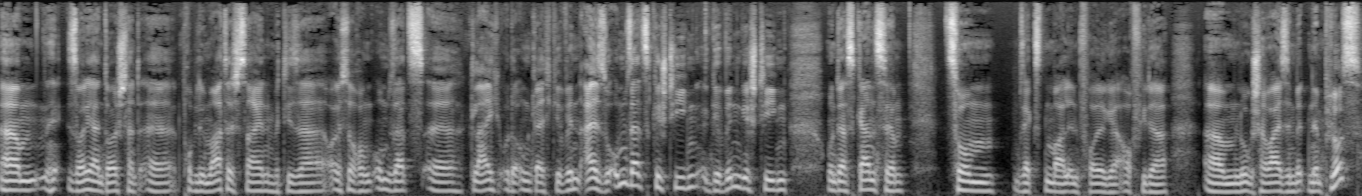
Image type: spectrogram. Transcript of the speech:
Ähm, soll ja in Deutschland äh, problematisch sein mit dieser Äußerung Umsatz äh, gleich oder ungleich Gewinn. Also Umsatz gestiegen, Gewinn gestiegen und das Ganze zum sechsten Mal in Folge auch wieder ähm, logischerweise mit einem Plus,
